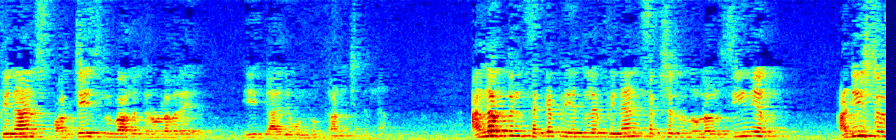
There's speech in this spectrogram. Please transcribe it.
ഫിനാൻസ് പർച്ചേസ് വിഭാഗത്തിലുള്ളവരെ ഈ കാര്യമൊന്നും കാണിച്ചിട്ടില്ല. അനർട്ടിൽ സെക്രട്ടേറിയറ്റിലെ ഫിനാൻസ് സെക്ഷനിൽ നിന്നുള്ള ഒരു senior additional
